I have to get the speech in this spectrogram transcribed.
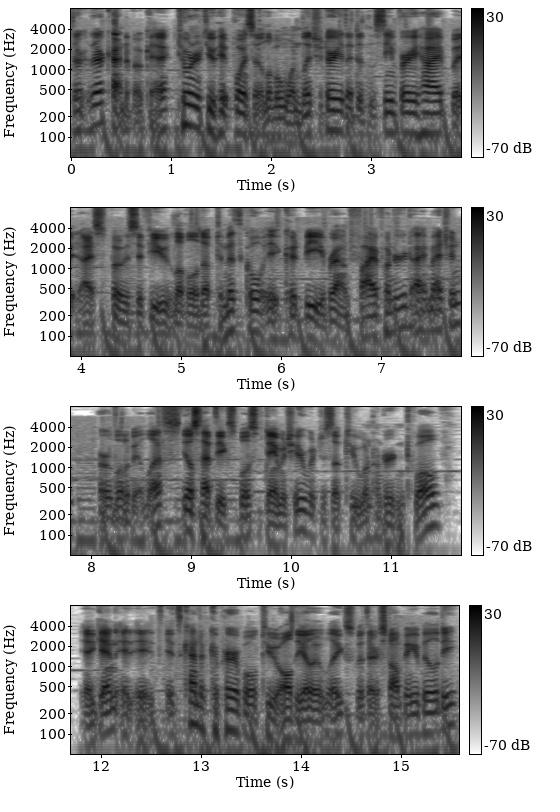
they're, they're kind of okay. 202 hit points at level 1 legendary, that doesn't seem very high, but I suppose if you level it up to mythical, it could be around 500, I imagine, or a little bit less. You also have the explosive damage here, which is up to 112. Again, it, it, it's kind of comparable to all the other legs with their stomping ability,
